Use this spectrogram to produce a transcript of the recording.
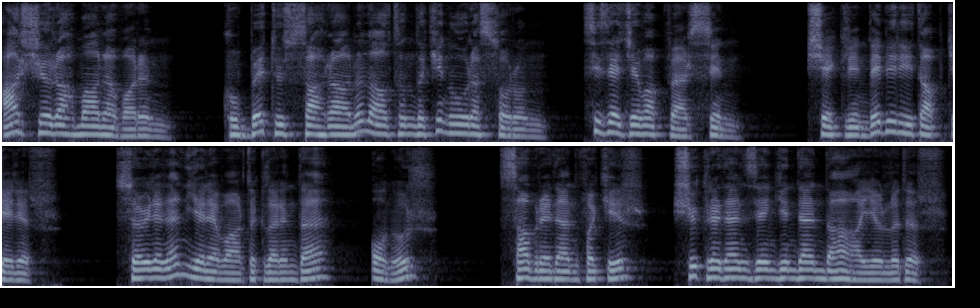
Arş-ı Rahman'a varın. Kubbetüs Sahra'nın altındaki nura sorun. Size cevap versin. Şeklinde bir hitap gelir. Söylenen yere vardıklarında onur, sabreden fakir, şükreden zenginden daha hayırlıdır.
